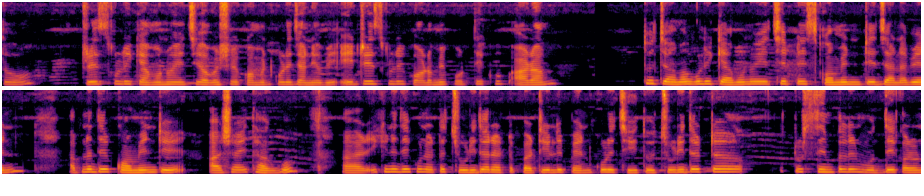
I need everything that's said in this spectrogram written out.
তো ড্রেসগুলি কেমন হয়েছে অবশ্যই কমেন্ট করে জানিয়ে এই ড্রেসগুলি গরমে পরতে খুব আরাম। তো জামাগুলি কেমন হয়েছে প্লিজ কমেন্টে জানাবেন। আপনাদের কমেন্টে আশায় থাকব। আর এখানে দেখুন একটা চুড়িদার, একটা পাটিয়ালি প্যান্ট করেছি। তো চুড়িদারটা একটু সিম্পলের মধ্যে, কারণ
